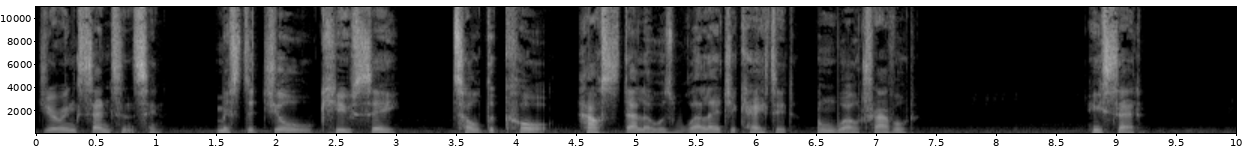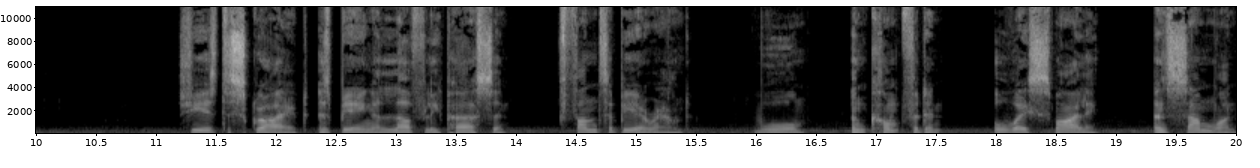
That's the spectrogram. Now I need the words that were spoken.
During sentencing, Mr. Jewell QC told the court how Stela was well educated and well travelled. He said, She is described as being a lovely person, fun to be around, warm and confident, always smiling, and someone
